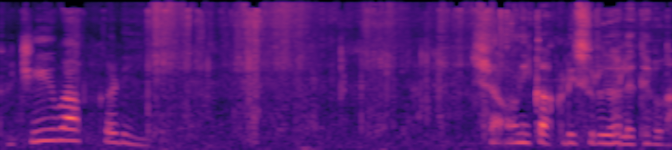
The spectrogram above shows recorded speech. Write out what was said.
तुझी वाकडी. श्रावणी काकडी सुरू झाल्या ते बघा.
